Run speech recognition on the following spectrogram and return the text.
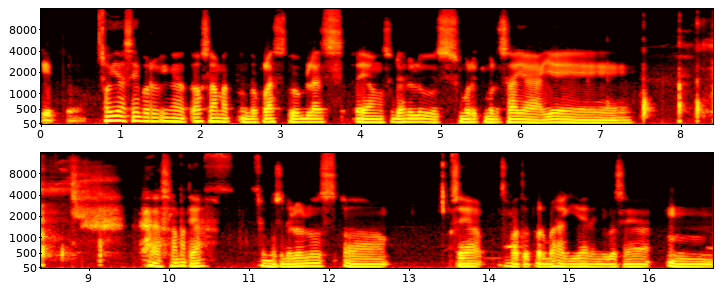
gitu. Oh iya, saya baru ingat. Oh, selamat untuk kelas 12 yang sudah lulus, murid-murid saya. Ye. Selamat ya. Kamu sudah lulus. Uh, saya sepatut berbahagia dan juga saya hmm,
